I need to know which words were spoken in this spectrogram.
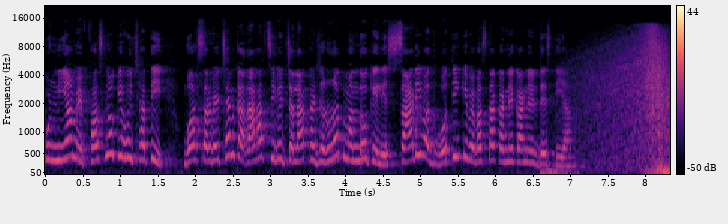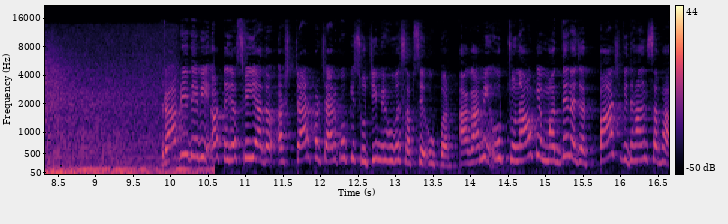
पूर्णिया में फ़सलों की हुई क्षति व सर्वेक्षण का राहत शिविर चलाकर जरूरतमंदों के लिए साड़ी व धोती की व्यवस्था करने का निर्देश दिया। राबड़ी देवी और तेजस्वी यादव स्टार प्रचारकों की सूची में हुए सबसे ऊपर। आगामी उपचुनाव के मद्देनजर पाँच विधानसभा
